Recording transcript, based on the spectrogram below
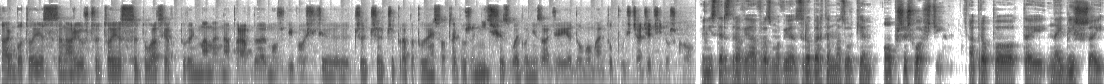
Tak, bo to jest scenariusz, czy to jest sytuacja, w której mamy naprawdę możliwość, e, czy, czy, czy prawdopodobieństwo tego, że nic się złego nie zadzieje do momentu pójścia dzieci do szkoły. Minister zdrowia w rozmowie z Robertem Mazurkiem o przyszłości. A propos tej najbliższej,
